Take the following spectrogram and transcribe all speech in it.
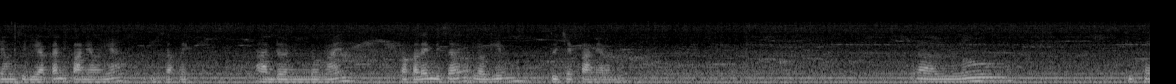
yang disediakan di panelnya bisa klik add-on domain atau kalian bisa login to check panelnya. Lalu kita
